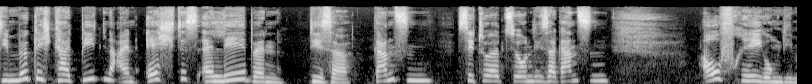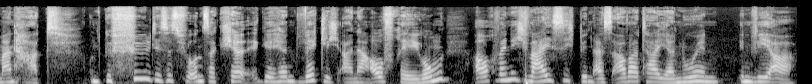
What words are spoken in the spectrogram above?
die Möglichkeit bieten, ein echtes Erleben dieser ganzen Situation, dieser ganzen Aufregung, die man hat. Und gefühlt ist es für unser Gehirn wirklich eine Aufregung, auch wenn ich weiß, ich bin als Avatar ja nur in, in VR.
